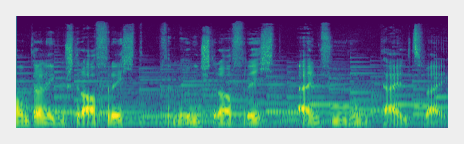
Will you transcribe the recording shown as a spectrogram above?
Kontralegen im Strafrecht, Vermögensstrafrecht, Einführung Teil 2.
